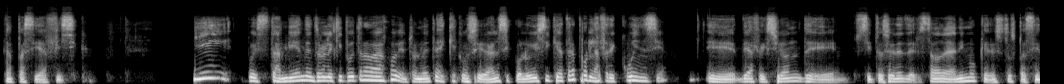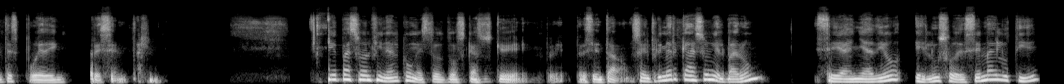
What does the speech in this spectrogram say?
capacidad física. Y pues también dentro del equipo de trabajo, eventualmente hay que considerar al psicólogo y psiquiatra por la frecuencia eh, de afección de situaciones del estado de ánimo que estos pacientes pueden presentar. ¿Qué pasó al final con estos dos casos que presentábamos? En el primer caso, en el varón, se añadió el uso de semaglutide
